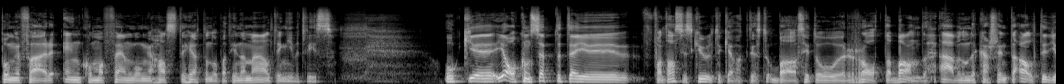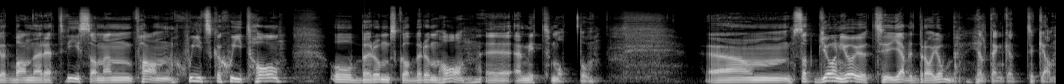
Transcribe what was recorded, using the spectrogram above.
på ungefär 1,5 gånger hastigheten då för att hinna med allting givetvis. Och eh, ja, konceptet är ju fantastiskt kul tycker jag faktiskt. Att bara sitta och rata band. Även om det kanske inte alltid gör banden rättvisa. Men fan, skit ska skit ha och beröm ska beröm ha, eh, är mitt motto. Um, så att Björn gör ju ett jävligt bra jobb helt enkelt, tycker jag.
